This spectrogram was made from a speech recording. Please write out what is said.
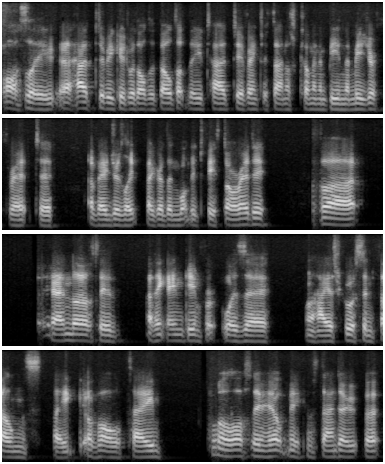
obviously it had to be good with all the build up they'd had to eventually Thanos coming and being the major threat to Avengers like bigger than what they'd faced already. But and obviously I think Endgame for, was uh, one of the highest grossing films like of all time. Well, obviously helped make him stand out, but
